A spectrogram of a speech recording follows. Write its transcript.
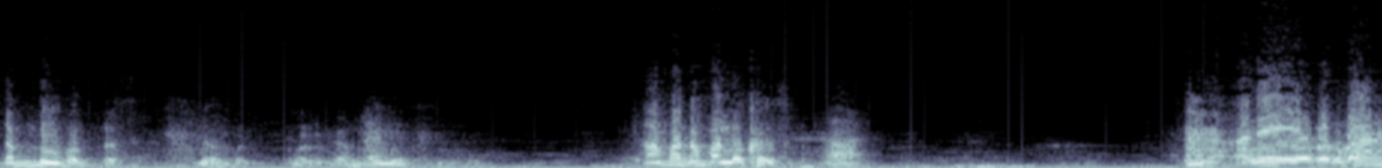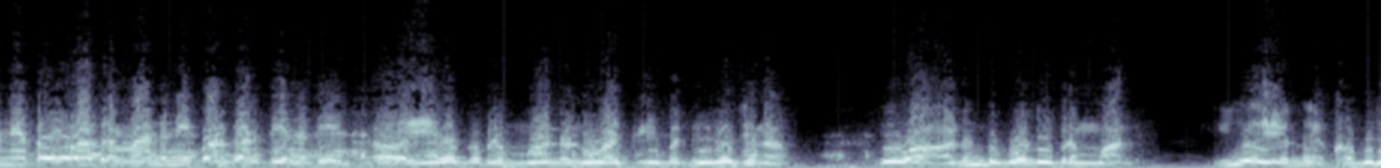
દંભી ભક્ત છે. આમાં આમાં લખે છે. અને એ ભગવાન ને તો એવા બ્રહ્માંડની પણ ગણતી નથી. એક બ્રહ્માંડનું આટલી બધી રચના એવા આનંદ કોટી બ્રહ્માંડ. એ એને ખબર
